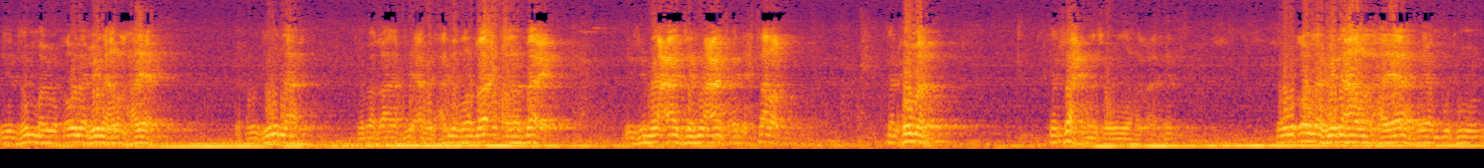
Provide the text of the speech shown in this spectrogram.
ثم يلقون في نهر الحياة. يخرجون كما قال في الحديث ربائع ربائع لجماعات جماعات قد احترق كالحمم كالفحم نسأل الله العافية. فيلقون في نهر الحياة فينبتون.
